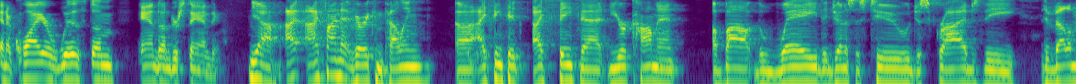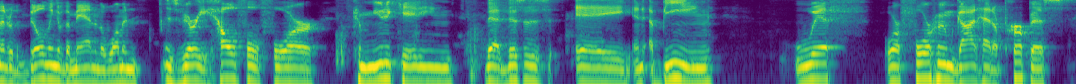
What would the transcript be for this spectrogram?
and acquire wisdom and understanding. Yeah, I, I find that very compelling. Uh, I think that I think that your comment about the way that Genesis 2 describes the development or the building of the man and the woman is very helpful for communicating that this is a an, a being with or for whom God had a purpose,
